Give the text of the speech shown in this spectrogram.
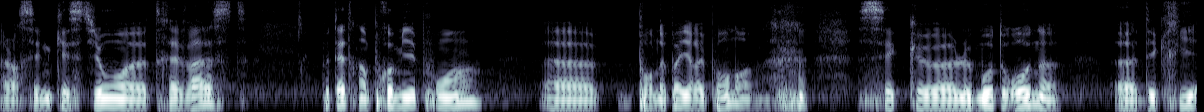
Alors c'est une question très vaste. Peut-être un premier point, pour ne pas y répondre, c'est que le mot drone euh, décrit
